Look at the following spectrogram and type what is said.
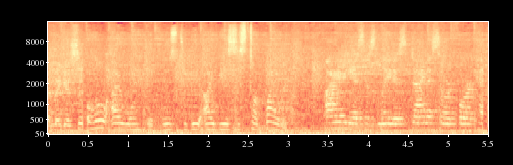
I make a si- All I wanted was to be Aibius's top pilot. Aibius's latest dinosaur forecast.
